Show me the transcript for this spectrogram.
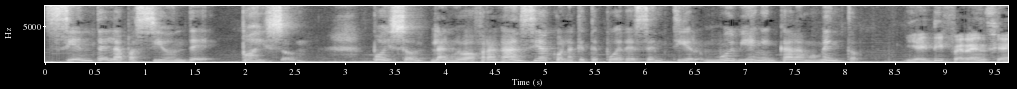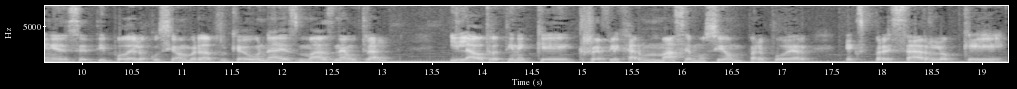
Siente la pasión de Poison. Poison, la nueva fragancia con la que te puedes sentir muy bien en cada momento. Y hay diferencia en ese tipo de locución, ¿verdad? Porque una es más neutral y la otra tiene que reflejar más emoción para poder expresar lo que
